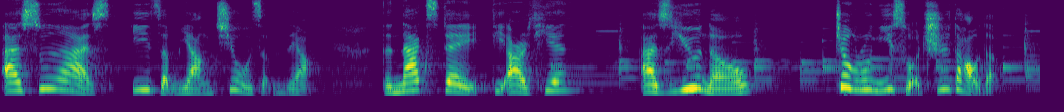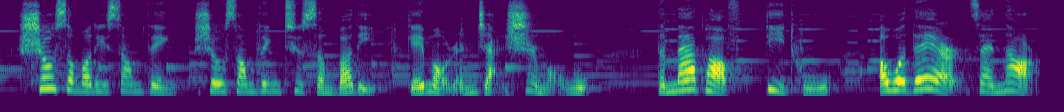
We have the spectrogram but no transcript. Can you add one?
as soon as 一怎么样就怎么样，the next day 第二天，as you know 正如你所知道的，show somebody something show something to somebody 给某人展示某物，the map of 地图，over there 在那儿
